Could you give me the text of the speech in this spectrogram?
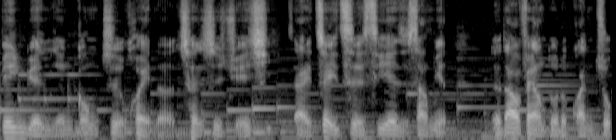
边缘人工智慧呢趁势崛起，在这一次的 CS 上面得到非常多的关注。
